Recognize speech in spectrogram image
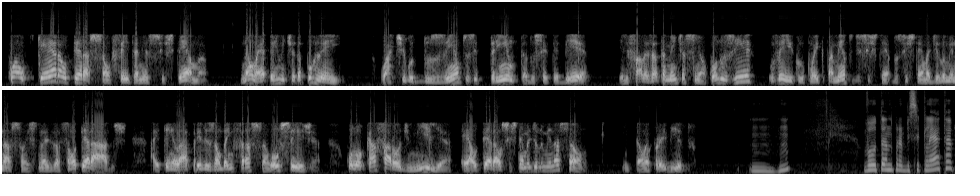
Qualquer alteração feita nesse sistema não é permitida por lei. O artigo 230 do CTB, ele fala exatamente assim, ó, conduzir o veículo com equipamento sistema, do sistema de iluminação e sinalização alterados. Aí tem lá a previsão da infração, ou seja, colocar farol de milha é alterar o sistema de iluminação. Então é proibido. Uhum. Voltando para a bicicleta,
